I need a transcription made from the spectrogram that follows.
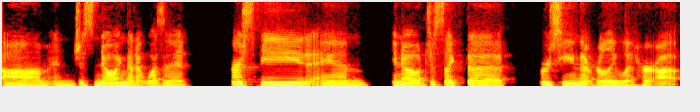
um, and just knowing that it wasn't her speed and, you know, just like the routine that really lit her up.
